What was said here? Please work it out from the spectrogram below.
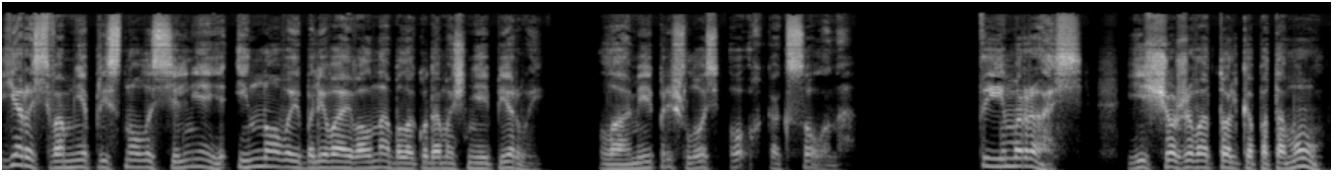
Ярость во мне плеснулась сильнее, и новая болевая волна была куда мощнее первой. Ламии пришлось, ох, как солоно. «Ты мразь! Еще жива только потому,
